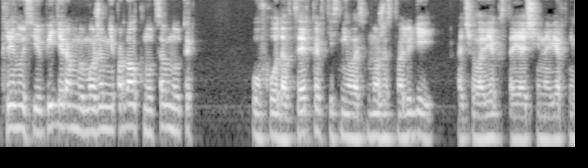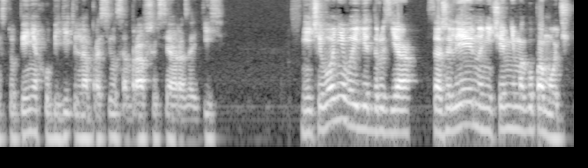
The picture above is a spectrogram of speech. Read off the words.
Клянусь Юпитером, мы можем не протолкнуться внутрь. У входа в церковь теснилось множество людей, а человек, стоящий на верхних ступенях, убедительно просил собравшихся разойтись. «Ничего не выйдет, друзья. Сожалею, но ничем не могу помочь.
